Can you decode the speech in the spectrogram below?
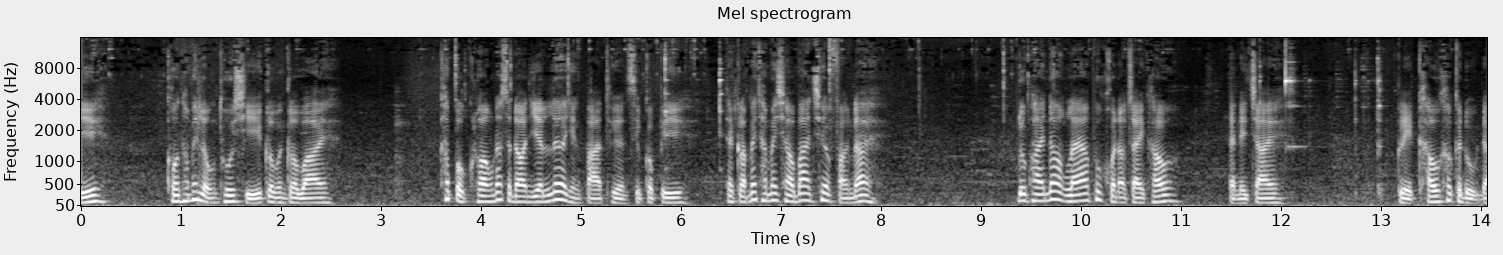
นี้ คงทำให้หลงทูฉีกระวนกระวาย ข้าปกครองรัษฎรเยลเลอร์อย่างป่าเถื่อนสิบกว่าปี แต่กลับไม่ทำให้ชาวบ้านเชื่อฟังได้ ดูภายนอกแล้วผู้คนเอาใจเขา แต่ในใจ เกลียดเขาเข้ากระดูกด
